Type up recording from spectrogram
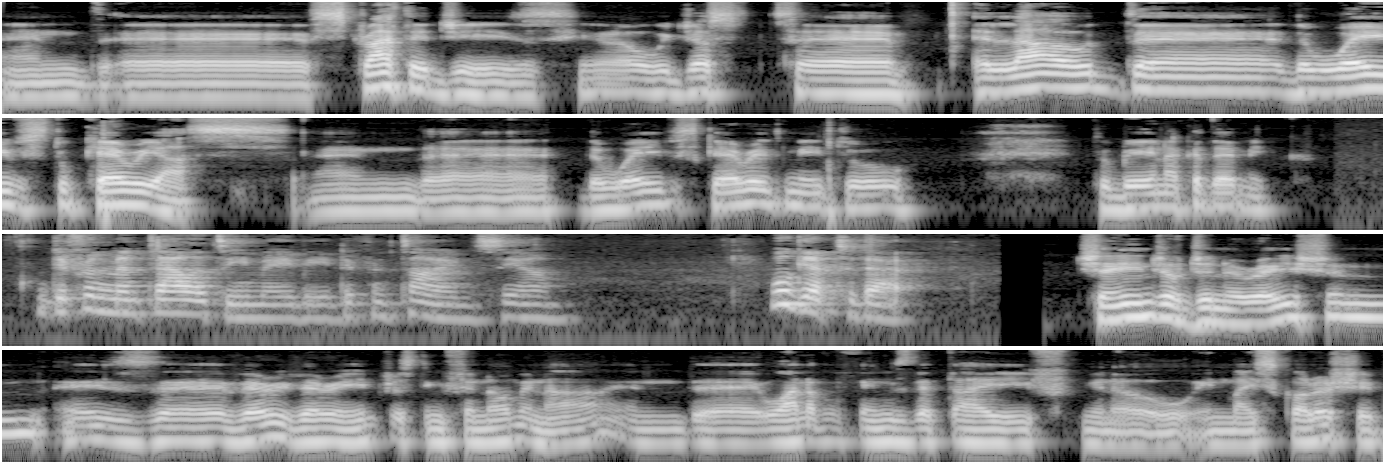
and uh, strategies. You know, we just uh, allowed uh, the waves to carry us, and uh, the waves carried me to to be an academic. Different mentality, maybe different times. Yeah, we'll get to that change of generation is a very very interesting phenomena. And uh, one of the things that i you know in my scholarship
